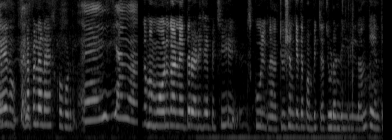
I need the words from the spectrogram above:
లేదు చిన్నపిల్లలు వేసుకోకూడదు. ఇంకా మా మోనుగాడిని అయితే రెడీ చేపించి స్కూల్ ట్యూషన్కి అయితే పంపించా. చూడండి ఇల్లంతా ఎంత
